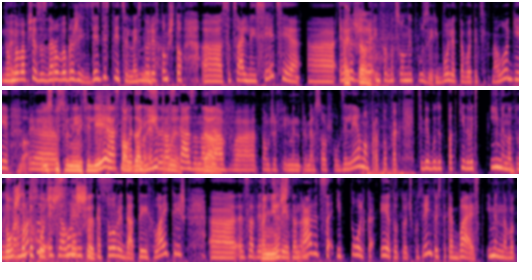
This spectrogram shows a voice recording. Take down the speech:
Но мы вообще за здоровый образ жизни. Здесь действительно история в том, что э, социальные сети э, это, это же информационный пузырь. И более того, это технологии. Э, Искусственный интеллект, алгоритмы. Это рассказано, да. да, в э, том же фильме, например, Social Dilemma, про то, как тебе будут подкидывать именно ту то, информацию, что ты хочешь эти алгоритмы, слышать. которые, да, ты их лайкаешь, э, соответственно, Конечно. тебе это нравится, и только эту точку зрения, то есть такая biased, именно вот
